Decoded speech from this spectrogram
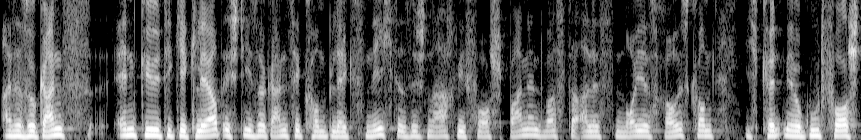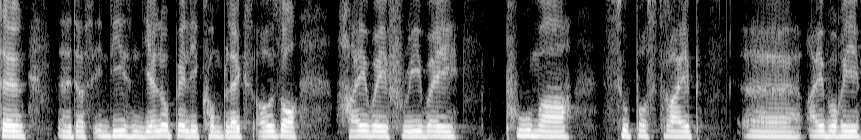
also so ganz endgültig geklärt ist dieser ganze Komplex nicht. Es ist nach wie vor spannend, was da alles Neues rauskommt. Ich könnte mir gut vorstellen, äh, dass in diesem Yellow Belly Komplex außer Highway, Freeway, Puma, Superstripe, äh, Ivory,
